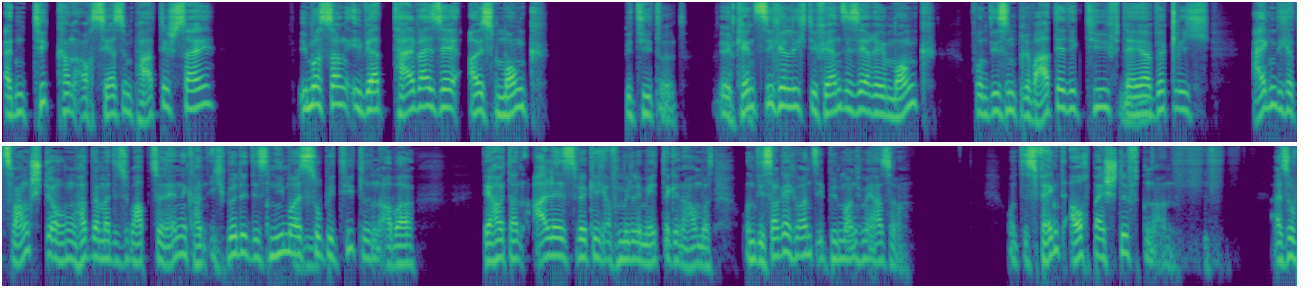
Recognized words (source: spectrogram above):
Ein Tick kann auch sehr sympathisch sein. Ich muss sagen, ich werde teilweise als Monk betitelt. Ihr kennt sicherlich die Fernsehserie Monk von diesem Privatdetektiv, der Mhm. ja wirklich eigentlich eine Zwangsstörung hat, wenn man das überhaupt so nennen kann. Ich würde das niemals Mhm. so betiteln, aber der hat dann alles wirklich auf Millimeter genau was. Und ich sage euch eins, ich bin manchmal auch so. Und das fängt auch bei Stiften an. Also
